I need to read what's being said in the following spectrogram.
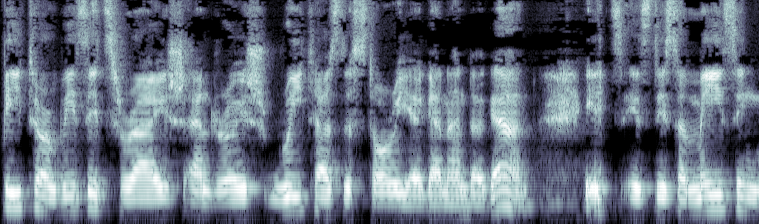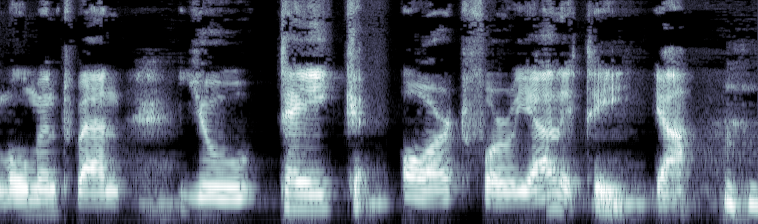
Peter visits Ruysch and Ruysch retells the story again and again. It's it's this amazing moment when you take art for reality, yeah. Mm-hmm.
